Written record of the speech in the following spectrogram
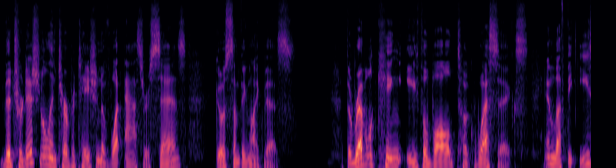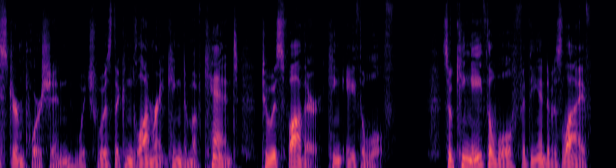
The traditional interpretation of what Asser says goes something like this The rebel king Ethelbald took Wessex and left the eastern portion, which was the conglomerate kingdom of Kent, to his father, King Aethelwulf. So King Aethelwulf, at the end of his life,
